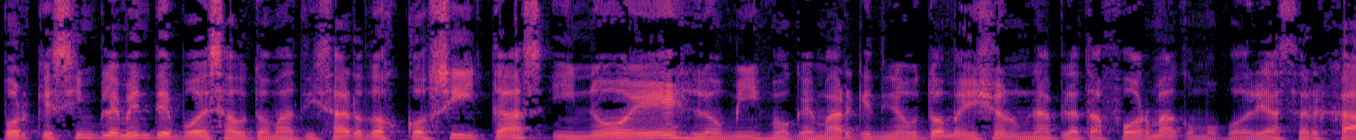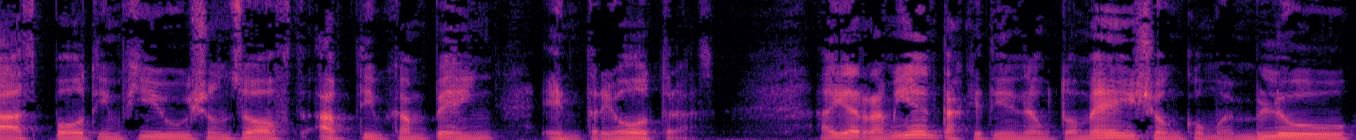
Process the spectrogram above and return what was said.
porque simplemente puedes automatizar dos cositas y no es lo mismo que Marketing Automation, una plataforma como podría ser Haspot, Infusionsoft, ActiveCampaign, entre otras. Hay herramientas que tienen automation como en Blue,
